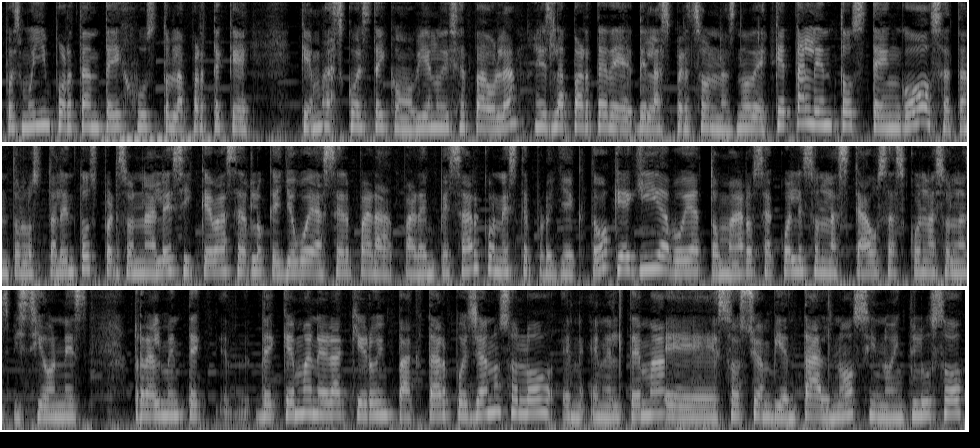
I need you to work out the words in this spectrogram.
pues muy importante y justo la parte que, que más cuesta y como bien lo dice Paula, es la parte de, de, las personas, ¿no? De qué talentos tengo, o sea, tanto los talentos personales y qué va a ser lo que yo voy a hacer para, para empezar con este proyecto, qué guía voy a tomar, o sea, cuáles son las causas, cuáles son las visiones, realmente de qué manera quiero impactar, pues ya no solo en, en el tema eh, socioambiental, ¿no? Sino incluso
